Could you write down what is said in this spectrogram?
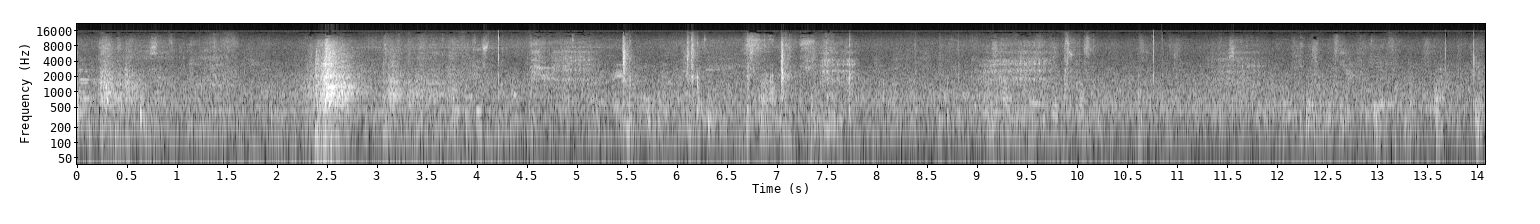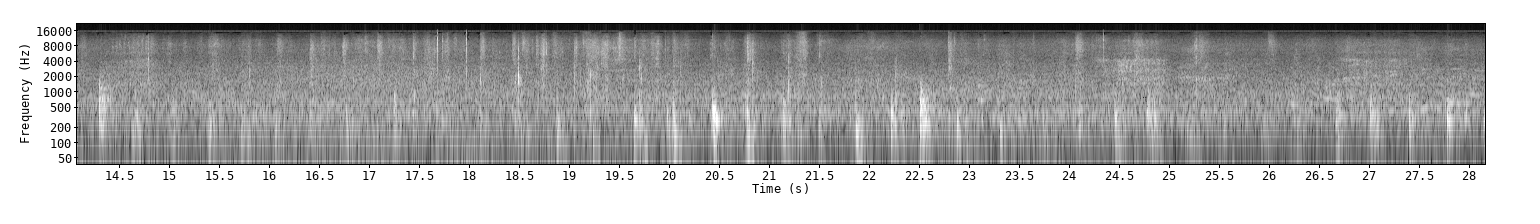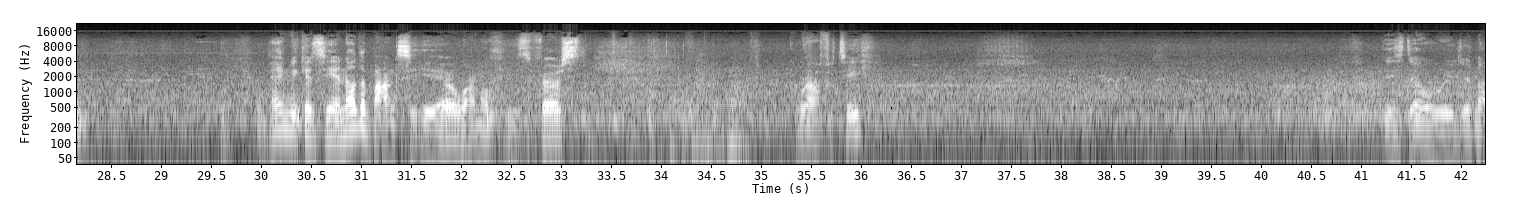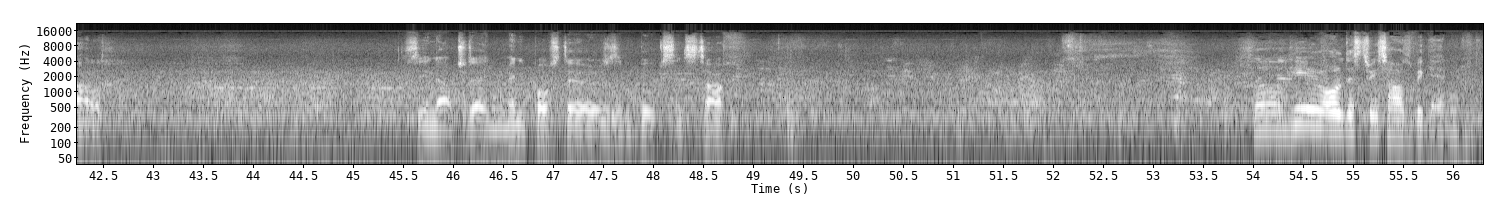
And we can see another Banksy here, one of his first graffiti. This is the original. See now today many posters and books and stuff. So here all the street art began.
